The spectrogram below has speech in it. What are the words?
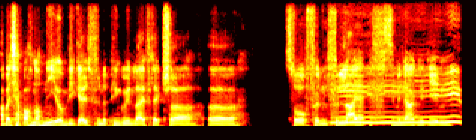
Aber ich habe auch noch nie irgendwie Geld für eine Penguin Live Lecture äh, so für, für ein Live-Seminar gegeben.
